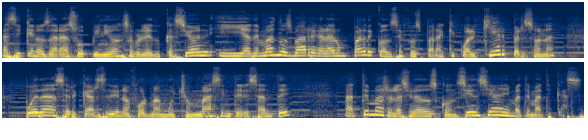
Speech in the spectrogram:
así que nos dará su opinión sobre la educación y además nos va a regalar un par de consejos para que cualquier persona pueda acercarse de una forma mucho más interesante a temas relacionados con ciencia y matemáticas.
